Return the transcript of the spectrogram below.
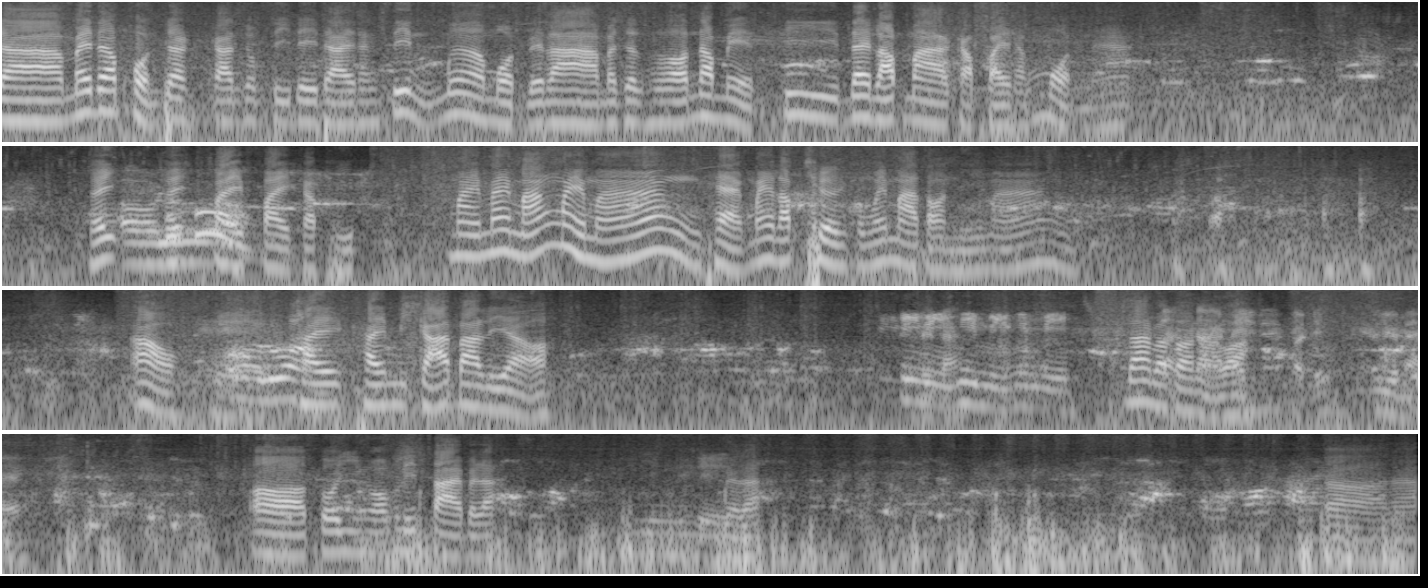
จะไม่ได้ผลจากการโจมตีใด ๆ ทั้งสิ้น เมื่อหมดเวลามันจะสะท้อนดาเมจที่ได้รับมากลับไปทั้งหมดนะฮะเฮ้ยเฮ้ยไฟไฟกระพริบไม่ไม่มั้งไม่มั้งแขกไม่รับเชิญคงไม่มาตอนนี้มั้ง อ้าวโอ้ร่วง ใครใครมีการ์ดบาเรียเหรอ พี่มีพี่มีพี่มีได้มาตอนไหนวะ ก่อนดิอยู่ไหน เอ่อตัวยิงออฟลิสตายไปแล้วยิงยิงไปแล้วอ่านะ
